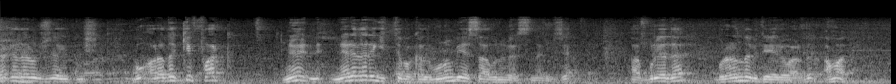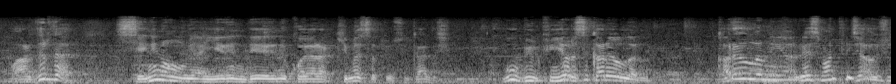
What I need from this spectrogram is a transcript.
ne kadar ucuza gitmiş. Bu aradaki fark ne, ne- nerelere gitti bakalım onun bir hesabını versinler bize. Ha buraya da buranın da bir değeri vardır ama vardır da senin olmayan yerin değerini koyarak kime satıyorsun kardeşim? Bu mülkün yarısı karayollarının. Karayollarının ya resmen tecavüzü.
